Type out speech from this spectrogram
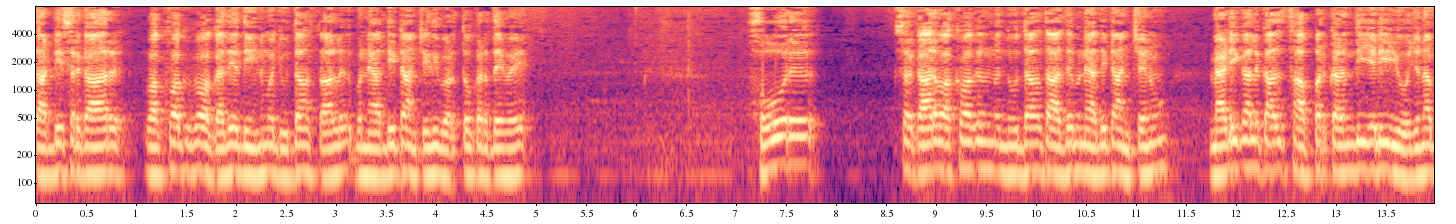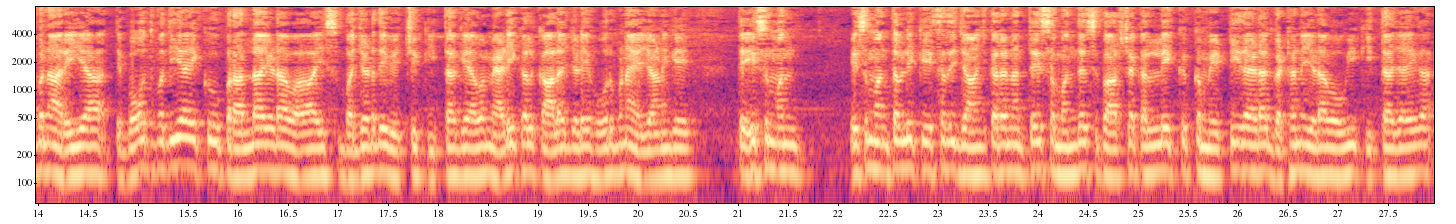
ਸਾਡੀ ਸਰਕਾਰ ਵੱਖ-ਵੱਖ ਵਿਭਾਗਾਂ ਦੇ ਅਧੀਨ ਮੌਜੂਦਾ ਹਸਪਤਾਲ ਬੁਨਿਆਦੀ ਢਾਂਚੇ ਦੀ ਵਰਤੋਂ ਕਰਦੇ ਹੋਏ। ਹੋਰ ਸਰਕਾਰ ਵੱਖ-ਵੱਖ ਮੌਜੂਦਾ ਹਸਪਤਾਲ ਦੇ ਬੁਨਿਆਦੀ ਢਾਂਚੇ ਨੂੰ ਮੈਡੀਕਲ ਕਾਲਜ ਸਥਾਪਰ ਕਰਨ ਦੀ ਜਿਹੜੀ ਯੋਜਨਾ ਬਣਾ ਰਹੀ ਆ ਤੇ ਬਹੁਤ ਵਧੀਆ ਇੱਕ ਉਪਰਾਲਾ ਜਿਹੜਾ ਵਾ ਇਸ ਬਜਟ ਦੇ ਵਿੱਚ ਕੀਤਾ ਗਿਆ ਵਾ। ਮੈਡੀਕਲ ਕਾਲਜ ਜਿਹੜੇ ਹੋਰ ਬਣਾਏ ਜਾਣਗੇ ਤੇ ਇਸ ਮੰ, ਇਸ ਮੰਤਵ ਲਈ ਕੇਸਾਂ ਦੀ ਜਾਂਚ ਕਰਨ ਅਤੇ ਸੰਬੰਧਿਤ ਸਿਫਾਰਸ਼ਾਂ ਕਰਨ ਲਈ ਇੱਕ ਕਮੇਟੀ ਦਾ ਜਿਹੜਾ ਗਠਨ ਜਿਹੜਾ ਵਾ ਉਹ ਵੀ ਕੀਤਾ ਜਾਏਗਾ।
